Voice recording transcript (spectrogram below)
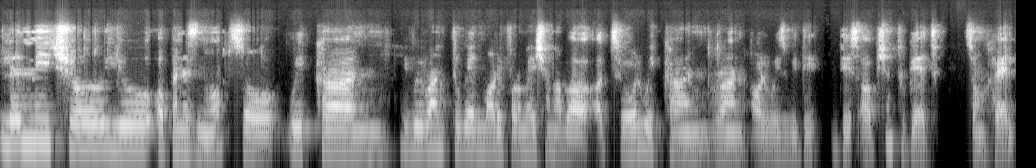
let me show you opensnoop. So we can, if we want to get more information about a tool, we can run always with the, this option to get some help.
